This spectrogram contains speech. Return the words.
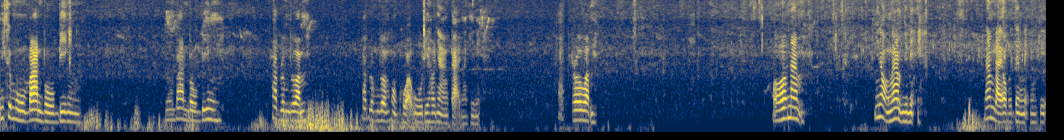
นี่คือหมู่บ้านโบบิง หมู่บ้านโบบิง ภาพรวมๆ ภาพรวมๆของขัวอูที่เขายางกายมาทีนี้ ภาพรวม โอ๋อน้ำ นี่หนองน้ำอยู่นี่น้ำไหลออกไปตรงนี้เมื่อกี้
